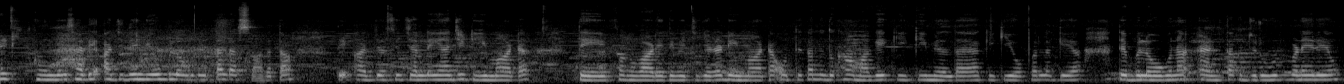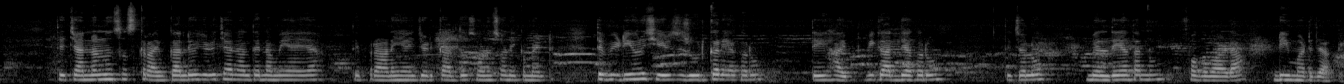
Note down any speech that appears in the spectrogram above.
ਸਾਰੇ ਠੀਕ ਹੋਵੋਗੇ ਸਾਡੇ ਅੱਜ ਦੇ ਨਿਊ ਬਲੌਗ ਦੇ ਤੁਹਾਡਾ ਸਵਾਗਤ ਆ। ਤੇ ਅੱਜ ਅਸੀਂ ਚੱਲੇ ਆ ਜੀ ਡੀਮਾਰਟ ਤੇ ਫਗਵਾੜੇ ਦੇ ਵਿੱਚ ਜਿਹੜਾ ਡੀਮਾਰਟ ਆ, ਉੱਥੇ ਤੁਹਾਨੂੰ ਦਿਖਾਵਾਂਗੇ ਕੀ ਕੀ ਮਿਲਦਾ ਆ, ਕੀ ਕੀ ਆਫਰ ਲੱਗੇ ਆ। ਤੇ ਬਲੌਗ ਨਾ ਐਂਡ ਤੱਕ ਜਰੂਰ ਬਣੇ ਰਹੋ ਤੇ ਚੈਨਲ ਨੂੰ ਸਬਸਕ੍ਰਾਈਬ ਕਰ ਲਿਓ ਜਿਹੜੇ ਚੈਨਲ ਤੇ ਨਵੇਂ ਆਏ ਆ ਤੇ ਪੁਰਾਣੇ ਆਏ ਜਿਹੜੇ ਕਰ ਦਿਓ ਸੋਹਣੇ ਸੋਹਣੇ ਕਮੈਂਟ ਤੇ ਵੀਡੀਓ ਨੂੰ ਸ਼ੇਅਰ ਜ਼ਰੂਰ ਕਰਿਆ ਕਰੋ ਤੇ ਹਾਈਪ ਵੀ ਕਰ ਦਿਆ ਕਰੋ। ਤੇ ਚਲੋ ਮਿਲਦੇ ਆ ਤੁਹਾਨੂੰ ਫਗਵਾੜਾ ਡੀਮਾਰਟ ਜਾ ਕੇ।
